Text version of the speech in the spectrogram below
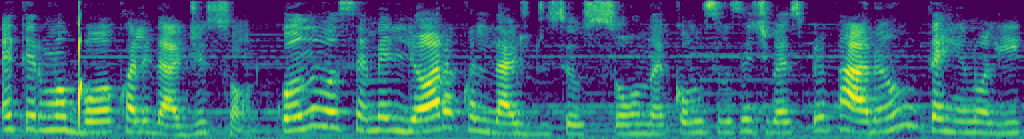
é ter uma boa qualidade de sono. Quando você melhora a qualidade do seu sono, é como se você estivesse preparando um terreno ali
